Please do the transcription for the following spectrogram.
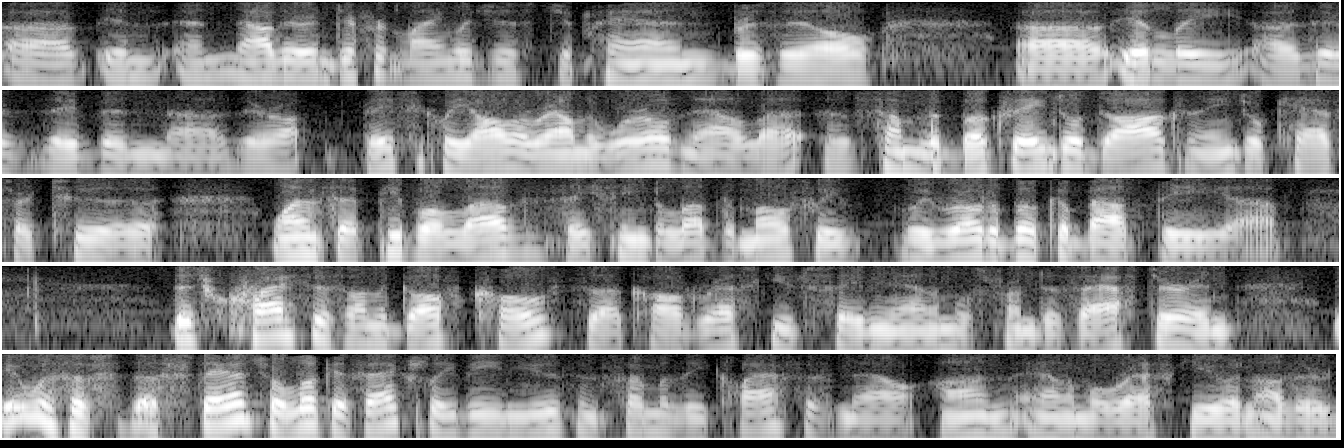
uh, in, and now they're in different languages: Japan, Brazil, uh, Italy. Uh, they've, they've been uh, they're basically all around the world now. Some of the books, Angel Dogs and Angel Cats, are two of the ones that people love. They seem to love the most. We we wrote a book about the uh, this crisis on the Gulf Coast uh, called "Rescued Saving Animals from Disaster," and it was a substantial look. It's actually being used in some of the classes now on animal rescue and other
